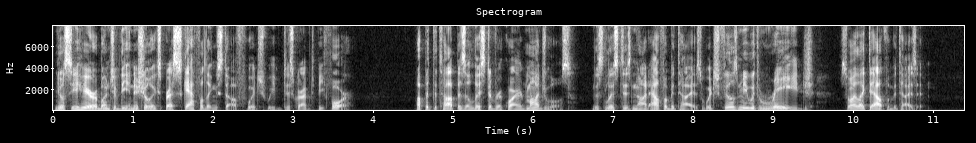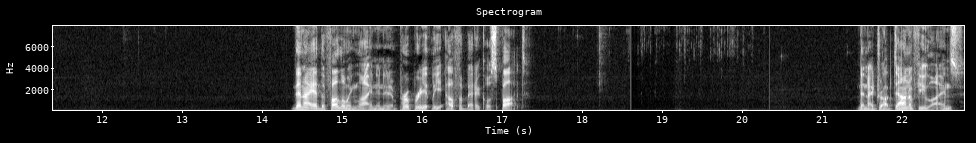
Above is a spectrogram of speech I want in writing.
You'll see here a bunch of the initial express scaffolding stuff, which we've described before. Up at the top is a list of required modules. This list is not alphabetized, which fills me with rage, so I like to alphabetize it. Then I add the following line in an appropriately alphabetical spot. Then I drop down a few lines,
